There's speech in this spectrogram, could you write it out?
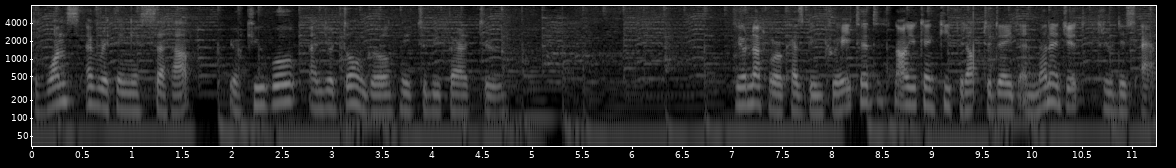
that once everything is set up, your Cubo and your dongle need to be paired too. Your network has been created, now you can keep it up to date and manage it through this app.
